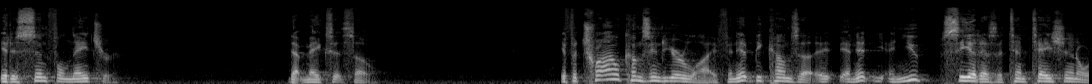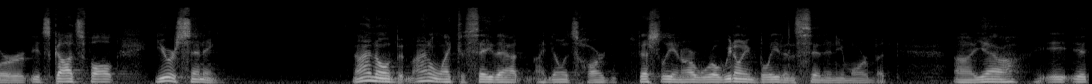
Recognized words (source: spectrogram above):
it is sinful nature that makes it so. If a trial comes into your life and it becomes a and it and you see it as a temptation or it's God's fault, you're sinning. Now, I know, but I don't like to say that. I know it's hard, especially in our world. We don't even believe in sin anymore. But uh, yeah, it, it,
